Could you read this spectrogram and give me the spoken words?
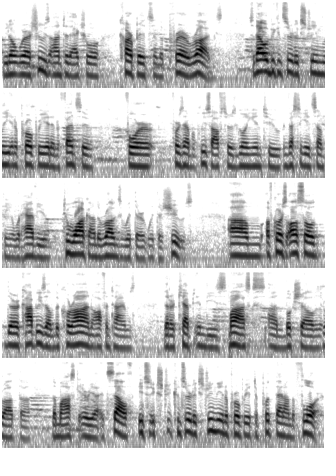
We don't wear our shoes onto the actual carpets and the prayer rugs. So that would be considered extremely inappropriate and offensive for, for example, police officers going in to investigate something or what have you, to walk on the rugs with their, with their shoes. Um, of course, also, there are copies of the Quran oftentimes that are kept in these mosques on bookshelves throughout the, the mosque area itself. It's considered extremely inappropriate to put that on the floor.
